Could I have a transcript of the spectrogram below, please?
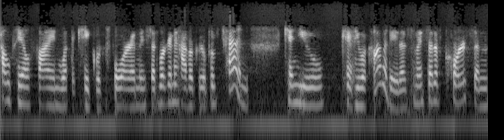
telltale sign what the cake was for. And they said we're going to have a group of ten. Can you can you accommodate us? And I said of course. And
